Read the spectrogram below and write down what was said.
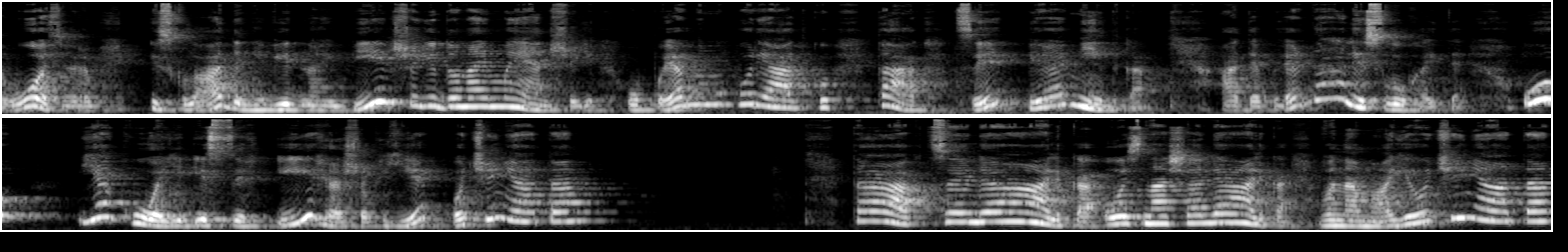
розміром і складені від найбільшої до найменшої у певному порядку. Так, це пірамідка. А тепер далі слухайте, у якої із цих іграшок є оченята? Так, це лялька, ось наша лялька. Вона має оченята.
